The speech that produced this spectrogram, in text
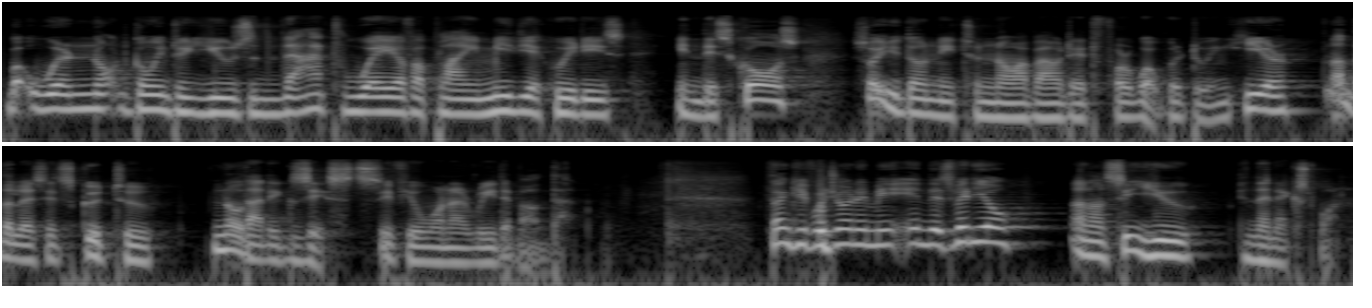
but we're not going to use that way of applying media queries in this course, so you don't need to know about it for what we're doing here, nonetheless it's good to know that exists if you want to read about that. Thank you for joining me in this video, and I'll see you in the next one.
